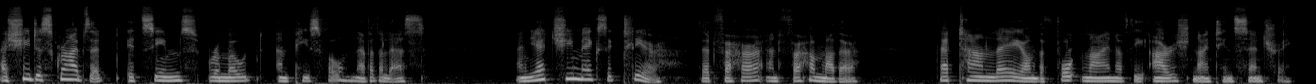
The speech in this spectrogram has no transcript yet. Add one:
As she describes it, it seems remote and peaceful, nevertheless, and yet she makes it clear that for her and for her mother, that town lay on the fault line of the Irish 19th century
